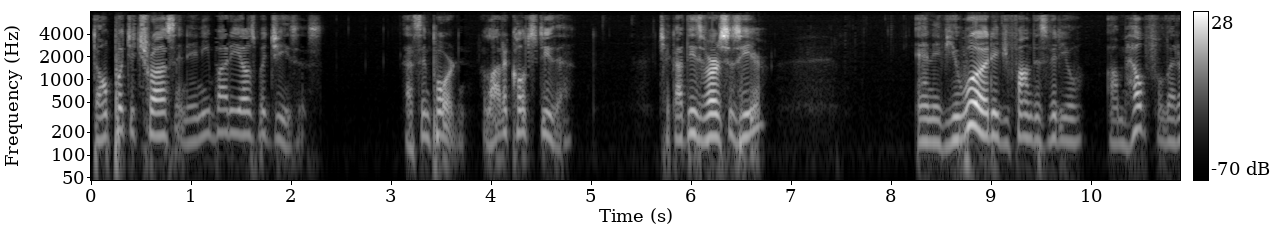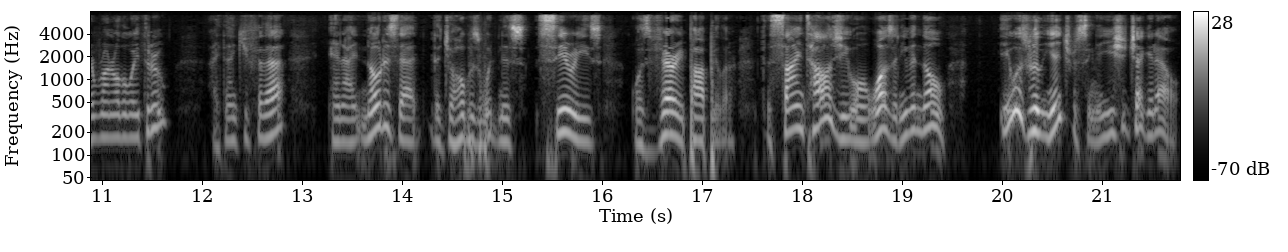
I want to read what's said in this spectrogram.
don't put your trust in anybody else but Jesus. That's important. A lot of cults do that. Check out these verses here. And if you would, if you found this video um, helpful, let it run all the way through. I thank you for that. And I noticed that the Jehovah's Witness series was very popular. The Scientology one wasn't, even though it was really interesting and you should check it out.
